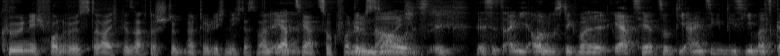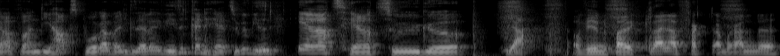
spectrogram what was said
König von Österreich gesagt, das stimmt natürlich nicht. Das war ein Äh, Erzherzog von Genau, Österreich. äh, das ist eigentlich auch lustig, weil Erzherzog, die einzigen, die es jemals gab, waren die Habsburger, weil die gesagt haben, wir sind keine Herzöge, wir sind Erzherzöge. Ja, auf jeden Fall kleiner Fakt am Rande.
